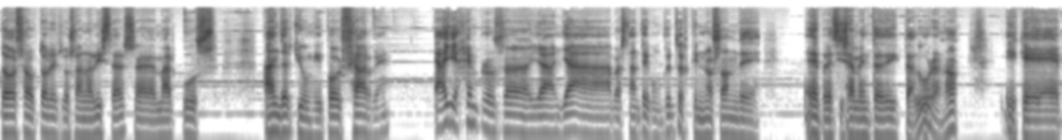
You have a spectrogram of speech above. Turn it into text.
dos autores, dos analistas, eh, Marcus Anderjung y Paul Scharre. Hay ejemplos eh, ya, ya bastante concretos que no son de eh, precisamente de dictadura, ¿no? Y que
